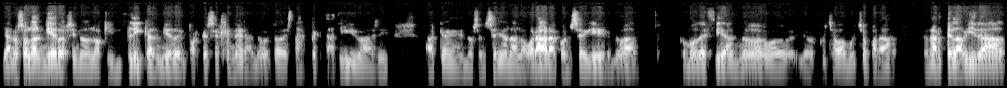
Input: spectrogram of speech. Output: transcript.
ya no solo el miedo, sino lo que implica el miedo y por qué se genera, ¿no? Todas estas expectativas y a que nos enseñan a lograr, a conseguir, ¿no? como decían, ¿no? Yo escuchaba mucho para ganarte la vida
